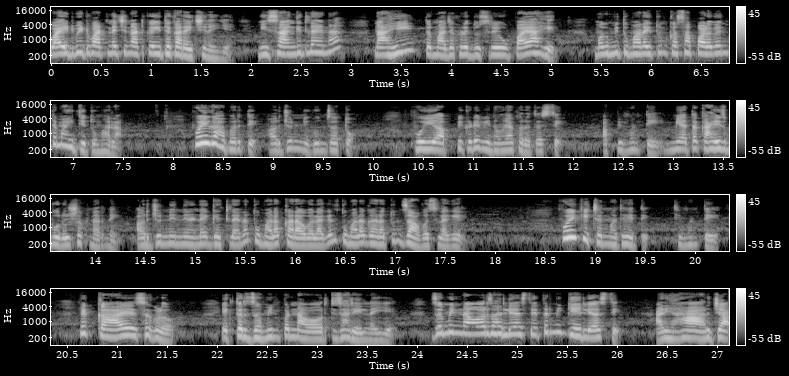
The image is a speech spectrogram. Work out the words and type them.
वाईट बीट वाटण्याची नाटकं इथे करायची नाही आहे मी सांगितलं आहे ना नाही तर माझ्याकडे दुसरे उपाय आहेत. मग मी तुम्हाला इथून कसा पळवेन ते माहिती आहे तुम्हाला. फुई घाबरते. अर्जुन निघून जातो. फुई आप्पीकडे विनवण्या करत असते. आप्पी म्हणते मी आता काहीच बोलू शकणार नाही. अर्जुनने निर्णय घेतलाय ना तुम्हाला करावं लागेल तुम्हाला घरातून जावंच लागेल. फुई किचनमध्ये येते. ती म्हणते हे काय आहे सगळं? एकतर जमीन पण नावावरती झालेली नाही आहे जमीन नावावर झाली असते तर मी गेले असते. आणि हा अर्जा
